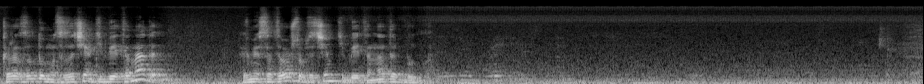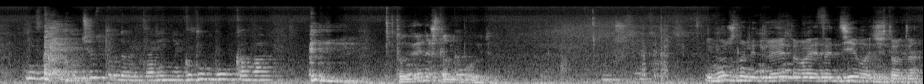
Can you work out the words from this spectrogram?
как раз задуматься, зачем тебе это надо, вместо того, чтобы зачем тебе это надо было. Не знаю, чувство удовлетворения глубокого. Ты уверена, что он будет? И нужно ли для этого это делать что-то?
